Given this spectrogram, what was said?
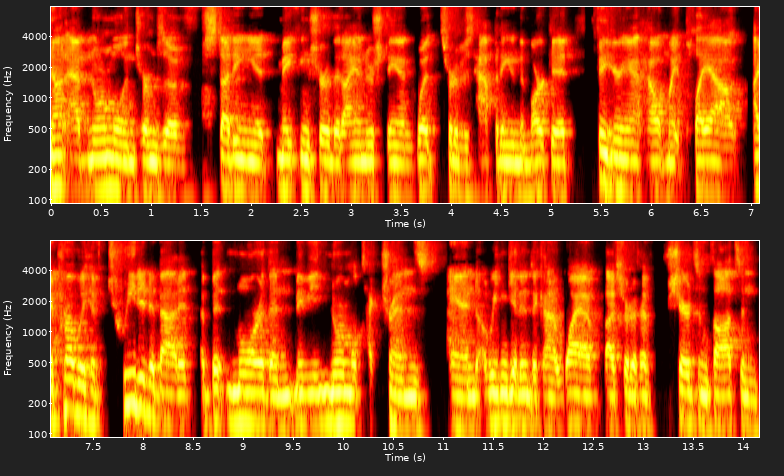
not abnormal in terms of studying it, making sure that I understand what sort of is happening in the market, figuring out how it might play out. I probably have tweeted about it a bit more than maybe normal tech trends. And we can get into kind of why I've, I've sort of have shared some thoughts and,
